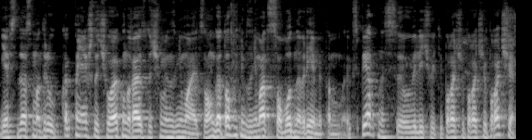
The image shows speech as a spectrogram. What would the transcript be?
я всегда смотрю, как понять, что человеку нравится то, чем он занимается. Он готов этим заниматься в свободное время, там, экспертность увеличивать и прочее, прочее, прочее.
